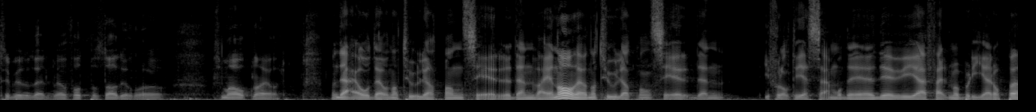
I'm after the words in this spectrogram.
tribunedelen vi har fått på stadionet som har åpna i år. Men det er, jo, det er jo naturlig at man ser den veien òg. Det er jo naturlig at man ser den i forhold til Jessheim og det, det vi er i ferd med å bli her oppe.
